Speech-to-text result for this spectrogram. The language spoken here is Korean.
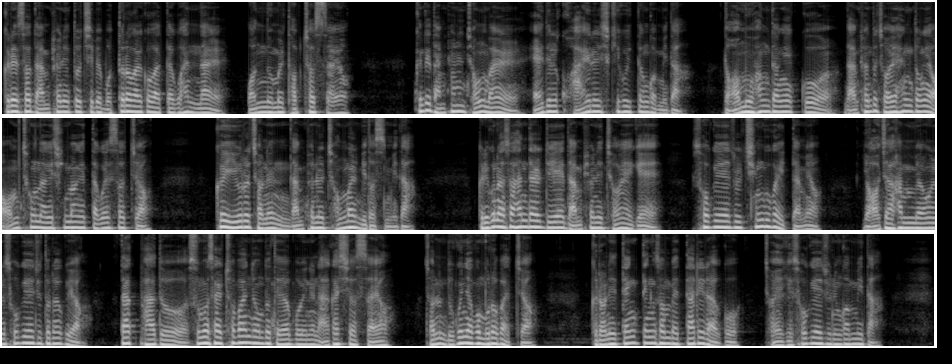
그래서 남편이 또 집에 못 들어갈 것 같다고 한 날 원룸을 덮쳤어요. 근데 남편은 정말 애들 과외를 시키고 있던 겁니다. 너무 황당했고 남편도 저의 행동에 엄청나게 실망했다고 했었죠. 그 이후로 저는 남편을 정말 믿었습니다. 그리고 나서 한 달 뒤에 남편이 저에게 소개해줄 친구가 있다며 여자 한 명을 소개해 주더라고요. 딱 봐도 스무 살 초반 정도 되어 보이는 아가씨였어요. 저는 누구냐고 물어봤죠. 그러니 땡땡 선배 딸이라고 저에게 소개해 주는 겁니다.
